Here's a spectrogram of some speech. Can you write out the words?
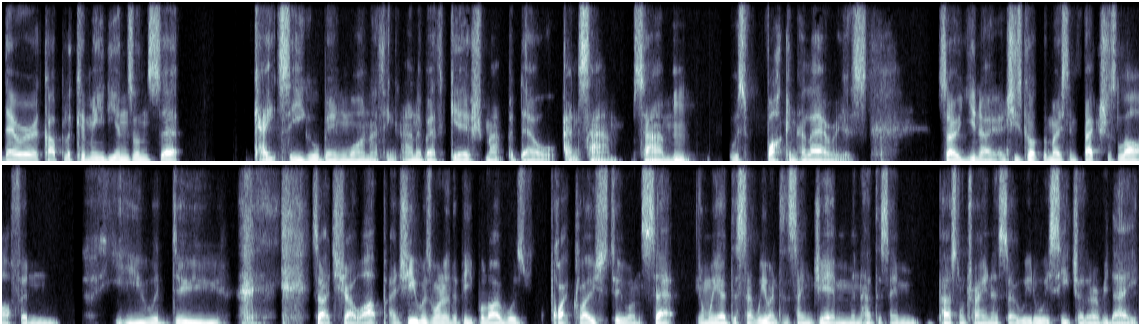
there were a couple of comedians on set. Kate Siegel being one, I think Annabeth Gish, Matt Biedel, and Sam. Sam Mm. was fucking hilarious. So you know, and she's got the most infectious laugh, and you would do. so I'd show up, and she was one of the people I was quite close to on set, and we had the same. We went to the same gym and had the same personal trainer, so we'd always see each other every day,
